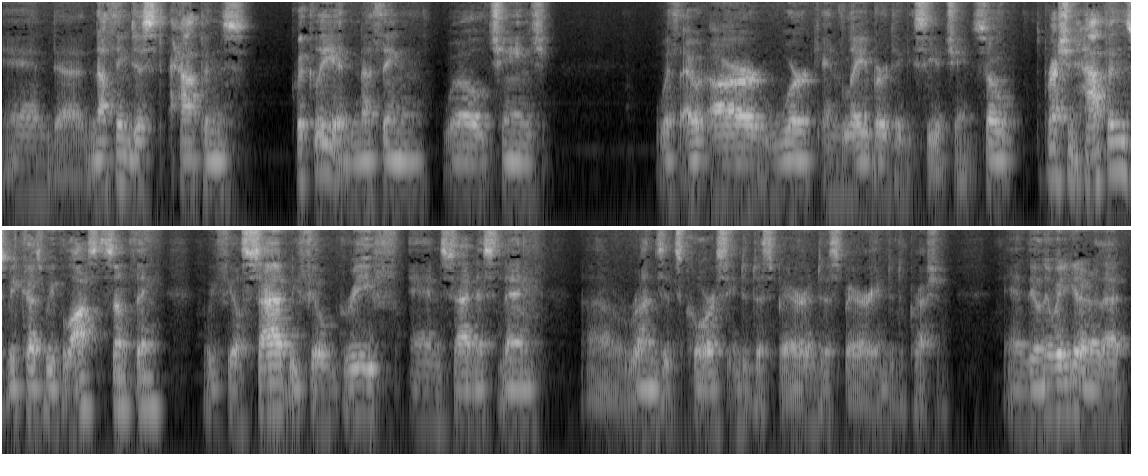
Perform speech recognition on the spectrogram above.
and uh, nothing just happens quickly, and nothing will change without our work and labor to see it change. So depression happens because we've lost something. We feel sad, we feel grief, and sadness then uh, runs its course into despair, into despair, into depression. And the only way to get out of that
